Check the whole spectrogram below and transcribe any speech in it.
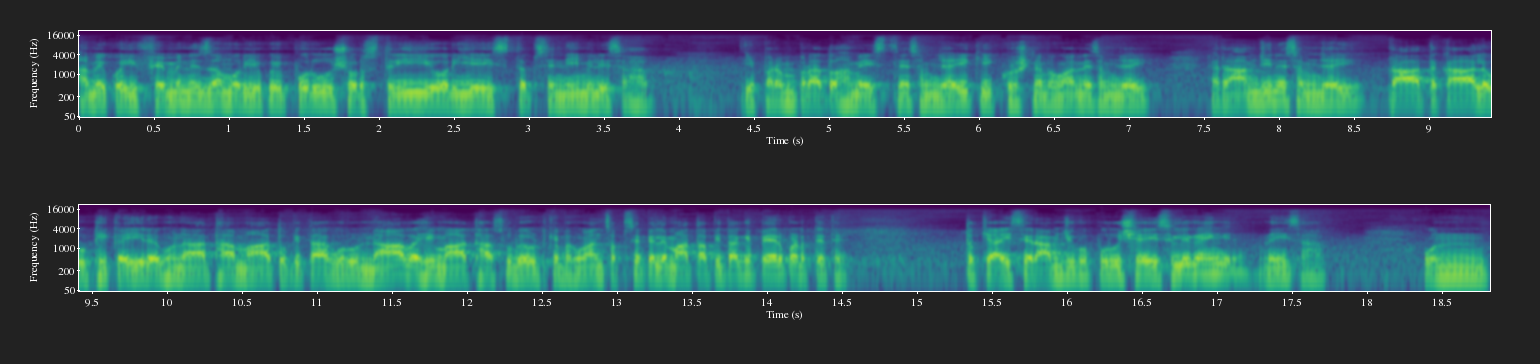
हमें कोई फेमिनिज़म और ये कोई पुरुष और स्त्री और ये इस तब से नहीं मिली साहब। ये परंपरा तो हमें इसने समझाई कि कृष्ण भगवान ने समझाई, राम जी ने समझाई प्रात काल उठी कई रघुना था माँ तो पिता, गुरु, ना वही माँ था। सुबह उठ के भगवान सबसे पहले माता पिता के पैर पड़ते थे। तो क्या इसे राम जी को पुरुष है इसलिए कहेंगे? नहीं साहब। उन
